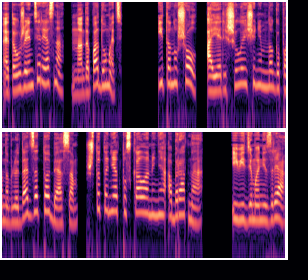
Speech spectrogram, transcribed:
это уже интересно, надо подумать». Итан ушел, а я решила еще немного понаблюдать за Тобиасом. Что-то не отпускало меня обратно. И, видимо, не зря.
